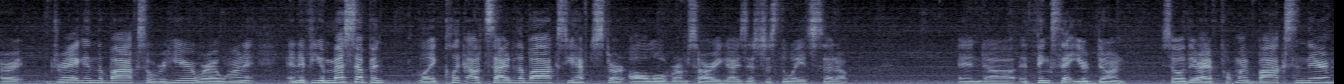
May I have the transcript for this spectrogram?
All right, drag in the box over here where I want it. And if you mess up and like click outside of the box, you have to start all over. I'm sorry guys, that's just the way it's set up and uh, it thinks that you're done. So there I've put my box in there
